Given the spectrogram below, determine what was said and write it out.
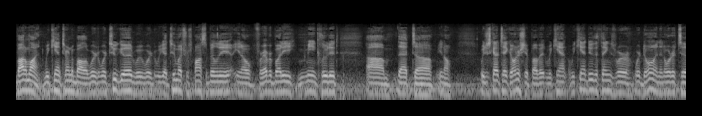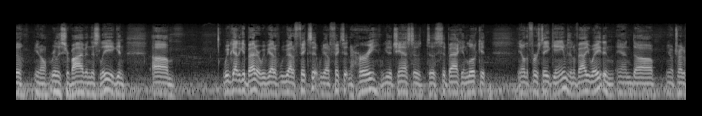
bottom line, we can't turn the ball. over. We're, we're too good. We, we're, we got too much responsibility, you know, for everybody, me included. Um, that uh, you know, we just got to take ownership of it, and we can't we can't do the things we're we're doing in order to you know really survive in this league. And um, we've got to get better. We've got to we've got to fix it. We got to fix it in a hurry. We get a chance to, to sit back and look at you know the first eight games and evaluate and and uh, you know try to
